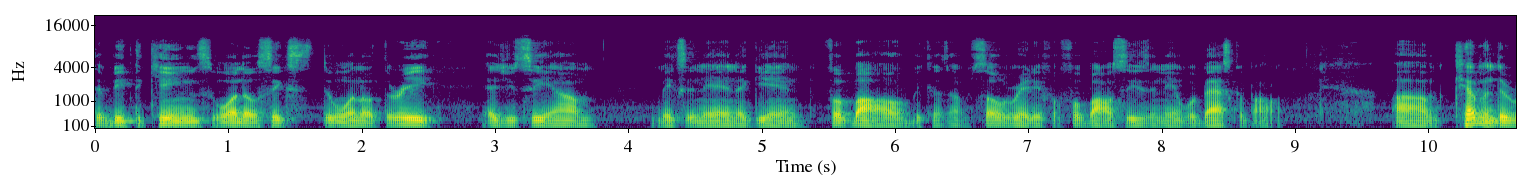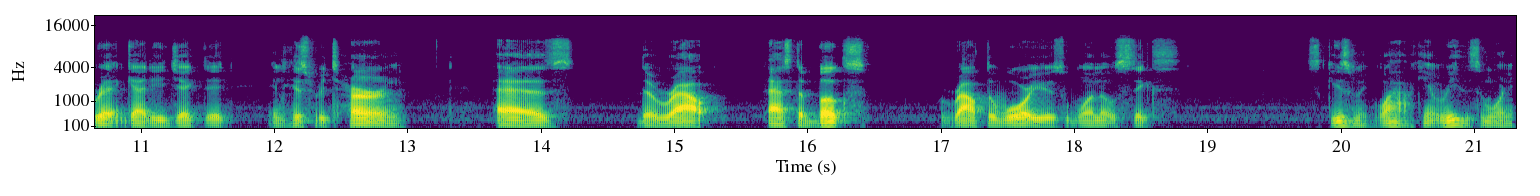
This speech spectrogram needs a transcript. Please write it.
to beat the Kings 106 to 103. As you see, I'm mixing in again football because I'm so ready for football season in with basketball. Um, Kevin Durant got ejected in his return as the route as the Bucks route the Warriors 106. Excuse me. Wow, I can't read this morning.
